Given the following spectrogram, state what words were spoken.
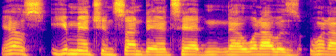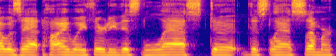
Yes, you mentioned Sundance Head, and uh, when I was when I was at Highway 30 this last uh, this last summer,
